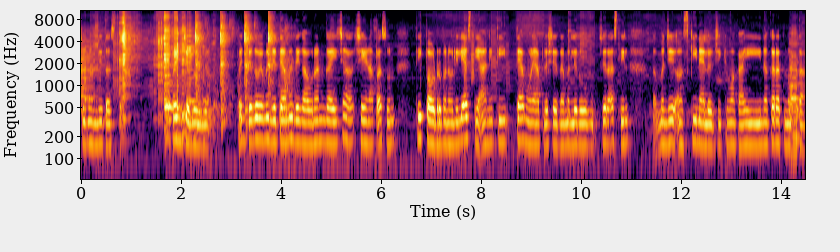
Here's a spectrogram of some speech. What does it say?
सुगंधित असतं. पंचगव्य. पंचगव्य म्हणजे त्यामध्ये गावरान गाईच्या शेणापासून ती पावडर बनवलेली असते आणि ती त्यामुळे आपल्या शरीरामधले रोग जर असतील म्हणजे स्किन ॲलर्जी किंवा काही नकारात्मकता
